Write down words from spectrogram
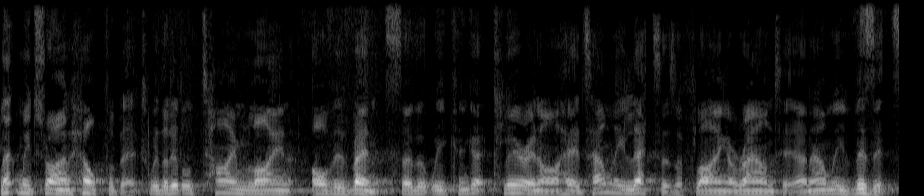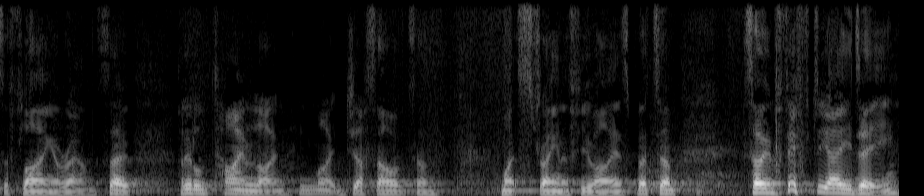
let me try and help a bit with a little timeline of events so that we can get clear in our heads how many letters are flying around here and how many visits are flying around. So, a little timeline. You might just, I'll, um, might strain a few eyes, but um, so in 50 AD,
